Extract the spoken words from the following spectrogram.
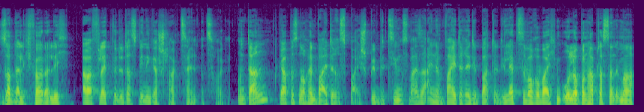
sonderlich förderlich. Aber vielleicht würde das weniger Schlagzeilen erzeugen. Und dann gab es noch ein weiteres Beispiel, beziehungsweise eine weitere Debatte. Die letzte Woche war ich im Urlaub und habe das dann immer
